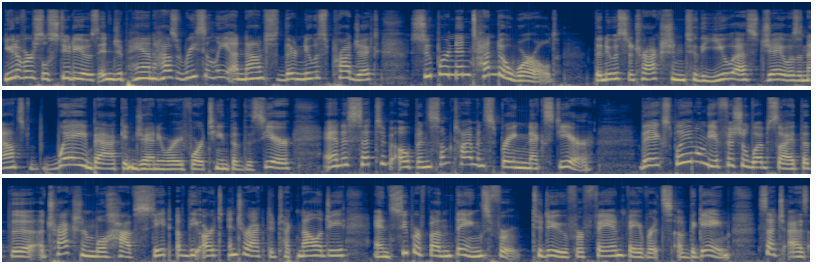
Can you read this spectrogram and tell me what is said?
Universal Studios in Japan has recently announced their newest project, Super Nintendo World. The newest attraction to the USJ was announced way back in January 14th of this year and is set to open sometime in spring next year. They explain on the official website that the attraction will have state of the art interactive technology and super fun things for to do for fan favorites of the game, such as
